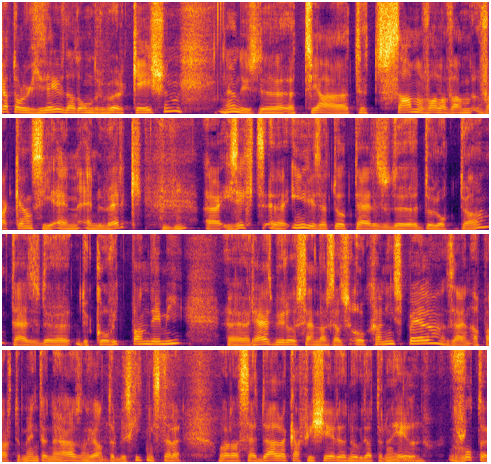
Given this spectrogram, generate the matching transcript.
catalogiseren dat onder workation. dus de, het, ja, het, samenvallen van vakantie en, en werk mm is echt uh, ingezet ook tijdens de, de lockdown, tijdens de, de covid-pandemie. Uh, reisbureaus zijn daar zelfs ook gaan inspelen. Zijn appartementen en huizen gaan ter beschikking stellen waar dat zij duidelijk afficheerden ook dat er een heel mhm. vlotte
